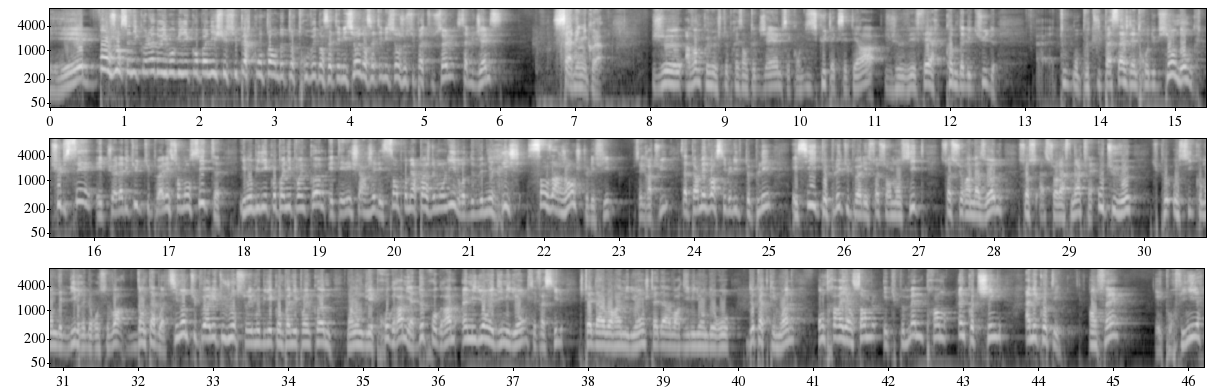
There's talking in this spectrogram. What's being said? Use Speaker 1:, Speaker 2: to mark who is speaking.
Speaker 1: Et bonjour, c'est Nicolas de Immobilier Compagnie. Je suis super content de te retrouver dans cette émission. Et dans cette émission, je suis pas tout seul. Salut James.
Speaker 2: Salut Nicolas.
Speaker 1: Je, avant que je te présente James et qu'on discute, etc., je vais faire comme d'habitude euh, tout mon petit passage d'introduction. Donc, tu le sais et tu as l'habitude, tu peux aller sur mon site immobiliercompagnie.com et télécharger les 100 premières pages de mon livre Devenir riche sans argent. Je te les file, c'est gratuit. Ça te permet de voir si le livre te plaît. Et s'il te plaît, tu peux aller soit sur mon site, soit sur Amazon, soit sur la Fnac, enfin où tu veux. Tu peux aussi commander le livre et le recevoir dans ta boîte. Sinon, tu peux aller toujours sur immobiliercompagnie.com dans l'onglet programme. Il y a deux programmes, 1 million et 10 millions. C'est facile. Je t'aide à avoir 1 million, je t'aide à avoir 10 millions d'euros de patrimoine. On travaille ensemble et tu peux même prendre un coaching à mes côtés. Enfin, et pour finir,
